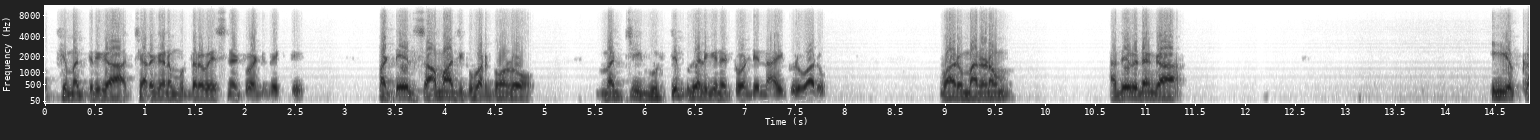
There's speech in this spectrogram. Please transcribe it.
ముఖ్యమంత్రిగా చెరగని ముద్ర వేసినటువంటి వ్యక్తి. పటేల్ సామాజిక వర్గంలో మంచి గుర్తింపు కలిగినటువంటి నాయకులు వారు. వారు మరణం అదేవిధంగా ఈ యొక్క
